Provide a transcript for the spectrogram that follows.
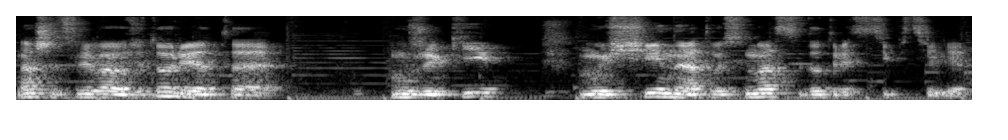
Наша целевая аудитория – это мужики, мужчины от 18 до 35 лет,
